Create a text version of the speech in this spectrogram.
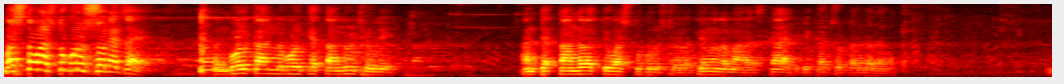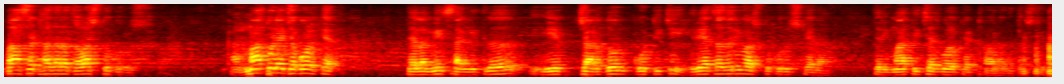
मस्त वास्तू पुरुष सोन्याचा आहे. पण बोळका अन्न बोळक्यात तांदूळ ठेवले. आणि त्या तांदळात ते वास्तू पुरुष ठेवला. ते म्हणलं महाराज काय बेकार धंदा झाला. बासष्ट हजाराचा वास्तू पुरुष आणि मातुड्याच्या बोळक्यात त्याला मी सांगितलं एक चार दोन कोटीची हिऱ्याचा जरी वास्तू पुरुष केला तरी मातीच्याच बोळक्यात ठेवावा लागत असतो.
